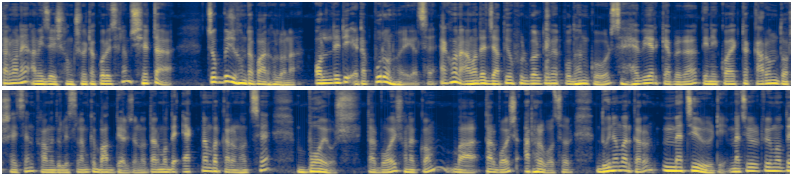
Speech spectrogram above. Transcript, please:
তার মানে আমি যে সংশয়টা করেছিলাম, সেটা চব্বিশ ঘণ্টা পার হলো না। অলরেডি এটা পূরণ হয়ে গেছে। এখন আমাদের জাতীয় ফুটবল টিমের প্রধান কোচ হ্যাভিয়ার ক্যাবরেরা তিনি কয়েকটা কারণ দর্শাইছেন ফাহমিদুল ইসলামকে বাদ দেওয়ার জন্য। তার মধ্যে এক নম্বর কারণ হচ্ছে বয়স। তার বয়স অনেক কম বা তার বয়স আঠারো বছর। দুই নম্বর কারণ ম্যাচিউরিটি ম্যাচিউরিটির মধ্যে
